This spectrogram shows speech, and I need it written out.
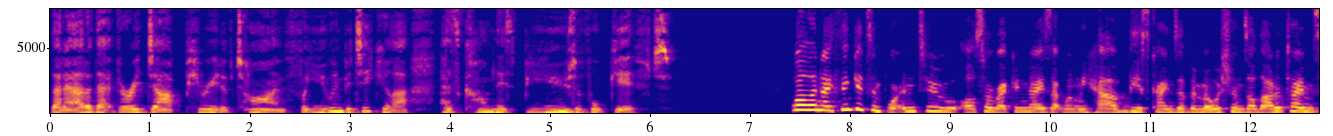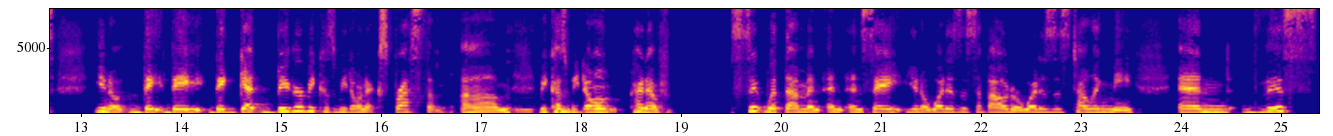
that out of that very dark period of time, for you in particular, has come this beautiful gift well, and I think it's important to also recognize that when we have these kinds of emotions, a lot of times, you know, they, they, they get bigger because we don't express them, um, because we don't kind of sit with them and, and, and say, you know, what is this about or what is this telling me? And this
